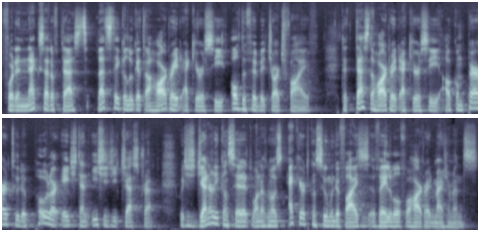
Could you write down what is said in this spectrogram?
For the next set of tests, let's take a look at the heart rate accuracy of the Fitbit Charge 5. To test the heart rate accuracy, I'll compare it to the Polar H10 ECG chest strap, which is generally considered one of the most accurate consumer devices available for heart rate measurements.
